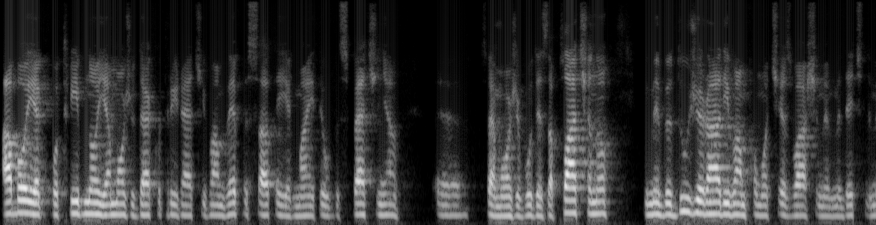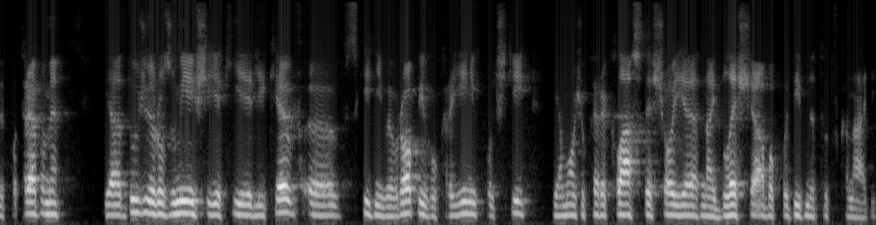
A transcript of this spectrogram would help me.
Або як потрібно, я можу декотрі речі вам виписати, як маєте убезпечення, е, це може бути заплачено. І ми би дуже раді вам допомогти з вашими медичними потребами. Я дуже розумію, що які є ліки в, е, в Східній Європі, в Україні, в Польщі. Я можу перекласти, що є найближче або подібне тут в Канаді.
